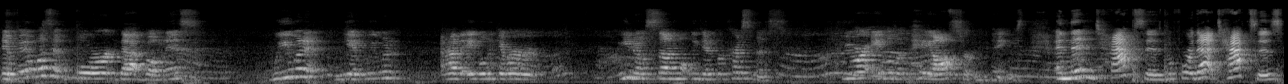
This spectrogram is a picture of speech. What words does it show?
If it wasn't for that bonus, we wouldn't give, we wouldn't have able to give our, you know, son what we did for Christmas. We weren't able to pay off certain things. And then taxes, before that, taxes,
